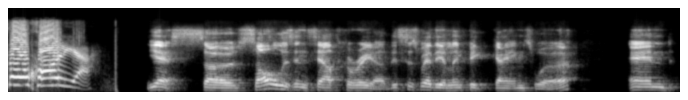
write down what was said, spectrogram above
South Korea. Yes, so Seoul is in South Korea. This is where the Olympic Games were. And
